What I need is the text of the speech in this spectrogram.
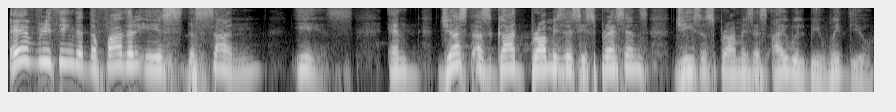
Everything that the Father is, the Son is. And just as God promises His presence, Jesus promises, I will be with you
